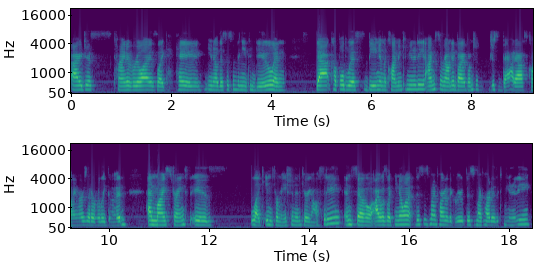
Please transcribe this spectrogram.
I just kind of realized, like, hey, you know, this is something you can do. And that coupled with being in the climbing community, I'm surrounded by a bunch of just badass climbers that are really good. And my strength is like information and curiosity. And so I was like, you know what? This is my part of the group. This is my part of the community.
